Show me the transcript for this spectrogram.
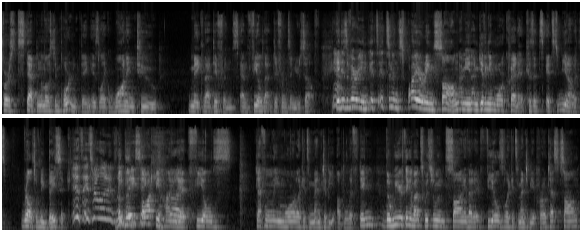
first step and the most important thing is like wanting to make that difference and feel that difference in yourself. Yeah. It is a very it's it's an inspiring song. I mean, I'm giving it more credit because it's it's you know it's relatively basic, It's it's relatively but the basic. thought behind but- it feels definitely more like it's meant to be uplifting. The weird thing about Switzerland's song is that it feels like it's meant to be a protest song.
